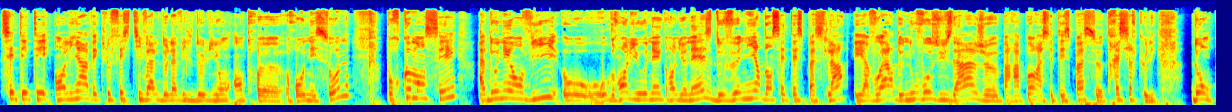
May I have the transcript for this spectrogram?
cet été en lien avec le festival de la ville de Lyon entre euh, Rhône et Saône, pour commencer à donner envie aux, aux grands Lyonnais, grands Lyonnaises de venir dans cet espace-là et avoir de nouveaux usages euh, par rapport à cet espace euh, très circulé. Donc,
